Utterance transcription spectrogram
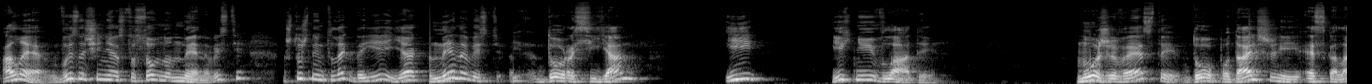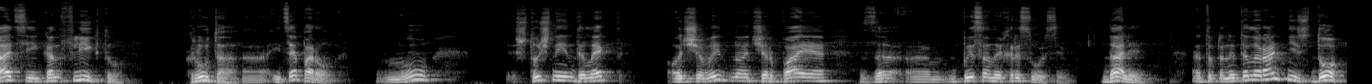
Але визначення стосовно ненависті штучний інтелект дає як ненависть до росіян і їхньої влади може вести до подальшої ескалації конфлікту. Круто. І це порок. Ну, штучний інтелект, очевидно, черпає з е, писаних ресурсів. Далі. Тобто нетолерантність до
